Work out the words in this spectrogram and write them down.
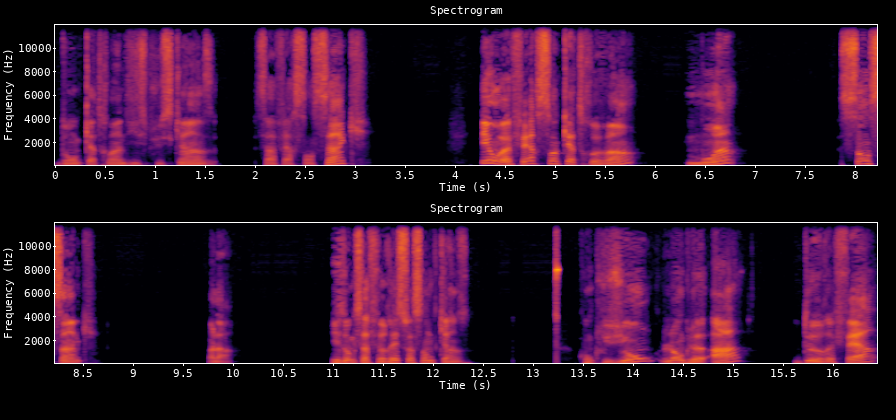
Donc, 90 plus 15, ça va faire 105. Et on va faire 180 moins 105. Voilà. Et donc, ça ferait 75. Conclusion, l'angle A devrait faire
